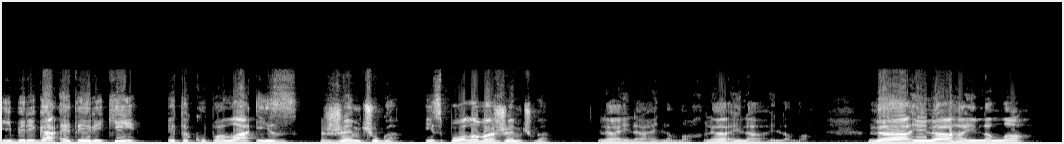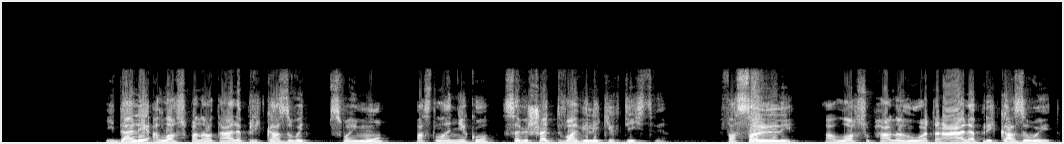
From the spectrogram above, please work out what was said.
И берега этой реки – это купола из жемчуга, из полого жемчуга. Ля иляха илляллах, ля иляха илляллах, ля иляха илляллах. И далее Аллах Субхану Тааля приказывает своему посланнику совершать два великих действия. Фасалли. Аллах Субханаху Ва Тааля приказывает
